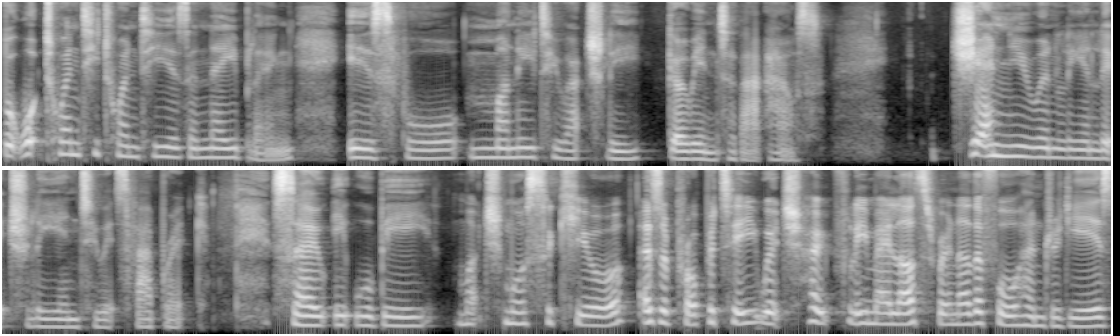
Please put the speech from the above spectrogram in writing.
But what 2020 is enabling is for money to actually go into that house genuinely and literally into its fabric. So it will be much more secure as a property, which hopefully may last for another 400 years.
